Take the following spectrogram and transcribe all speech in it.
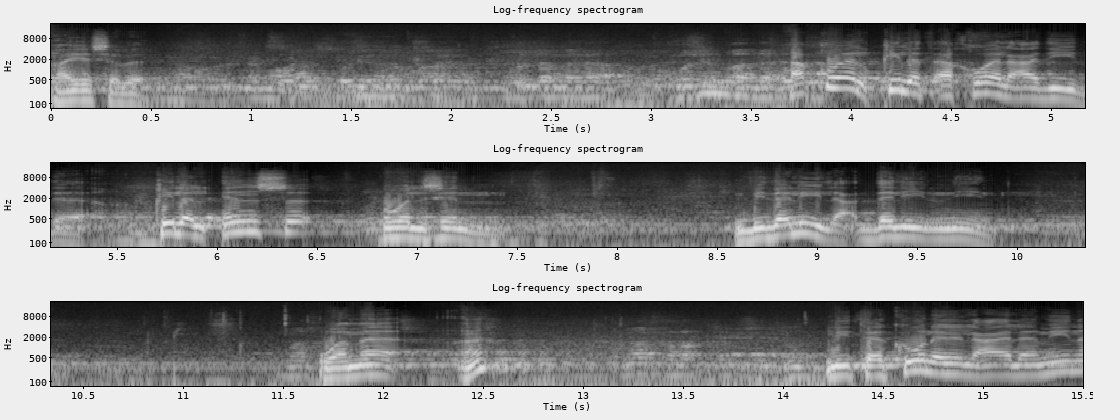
هيا يا شباب. أقوال قيلت أقوال عديدة. قيل الإنس والجن. بدليل دليل نين وما ها؟ لتكون للعالمين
